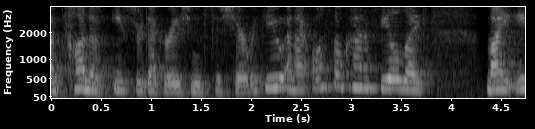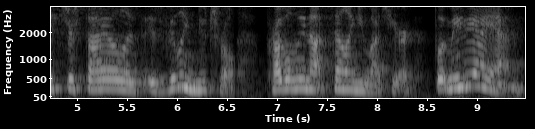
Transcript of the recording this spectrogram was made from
a ton of Easter decorations to share with you and I also kind of feel like my Easter style is, is really neutral. Probably not selling you much here, but maybe I am.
